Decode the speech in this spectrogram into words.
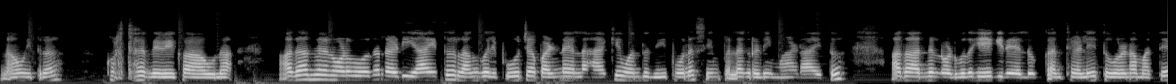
ನಾವು ಈ ತರ ಕೊಡ್ತಾ ಇದ್ದೇವೆ ಕಾವುನ. ಅದಾದ್ಮೇಲೆ ನೋಡಬಹುದು ರೆಡಿ ಆಯ್ತು. ರಂಗೋಲಿ, ಪೂಜಾ, ಬಣ್ಣ ಎಲ್ಲ ಹಾಕಿ ಒಂದು ದೀಪವನ್ನ ಸಿಂಪಲ್ ಆಗಿ ರೆಡಿ ಮಾಡಾಯ್ತು. ಅದಾದ್ಮೇಲೆ ನೋಡಬಹುದು ಹೇಗಿದೆ ಲುಕ್ ಅಂತ ಹೇಳಿ ತೋರಣ ಮತ್ತೆ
